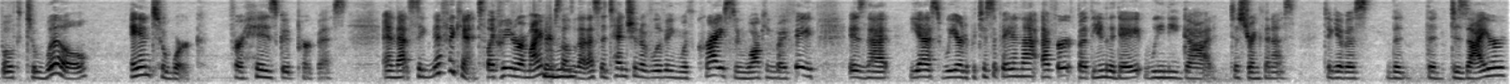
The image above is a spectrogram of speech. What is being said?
both to will and to work for his good purpose. And that's significant. Like we need to remind mm-hmm. ourselves of that. That's the tension of living with Christ and walking by faith is that yes, we are to participate in that effort, but at the end of the day, we need God to strengthen us, to give us the the desire,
